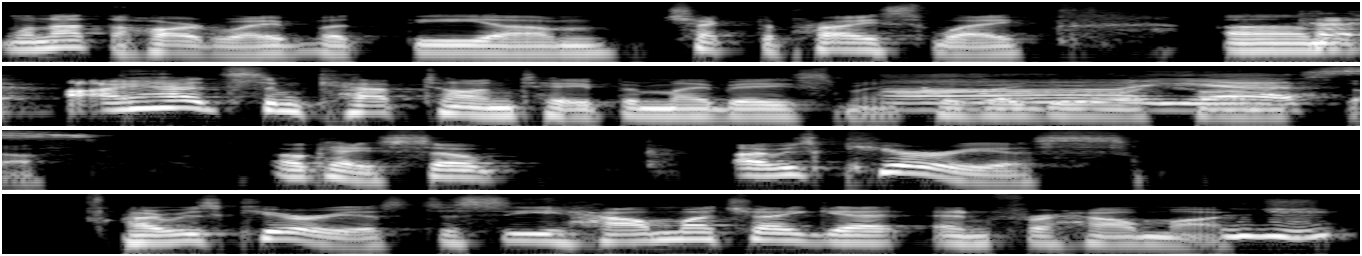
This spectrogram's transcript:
Well, not the hard way, but the um, check the price way. Um, I had some Kapton tape in my basement because I do ah, electronic yes. stuff. Okay, so I was curious. I was curious to see how much I get and for how much. Mm-hmm.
